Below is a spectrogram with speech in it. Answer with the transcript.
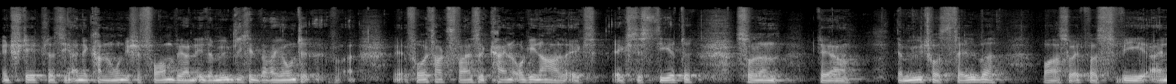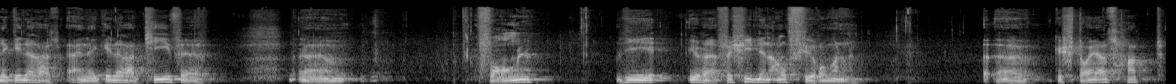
entsteht plötzlich eine kanonische Form, während in der mündlichen Variante äh, vortragsweise kein Original ex existierte, sondern der, der Mythos selber war so etwas wie eine, Genera eine generative ähm, Formel, die ihre verschiedenen Aufführungen äh, gesteuert hat,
